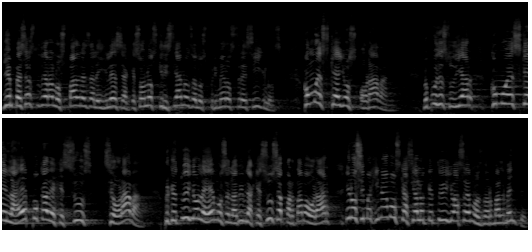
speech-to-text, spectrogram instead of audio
Y empecé a estudiar a los padres de la iglesia, que son los cristianos de los primeros tres siglos. ¿Cómo es que ellos oraban? Me puse a estudiar cómo es que en la época de Jesús se oraba. Porque tú y yo leemos en la Biblia, Jesús se apartaba a orar y nos imaginamos que hacía lo que tú y yo hacemos normalmente.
